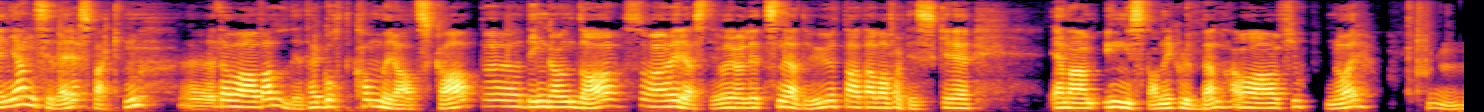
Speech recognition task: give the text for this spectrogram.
den gjensidige respekten. Eh, Det var veldig til godt kameratskap. Den gang da så høres det jo litt snedig ut at jeg var faktisk en av de yngste i klubben. Jeg var 14 år. Mm.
